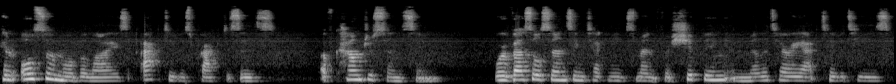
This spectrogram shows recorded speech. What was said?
can also mobilize activist practices of countersensing, where vessel sensing techniques meant for shipping and military activities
